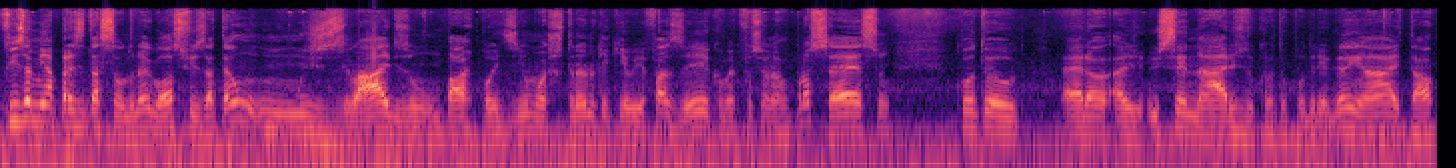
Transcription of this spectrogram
fiz a minha apresentação do negócio, fiz até um, uns slides, um PowerPointzinho mostrando o que, que eu ia fazer, como é que funcionava o processo, quanto eu eram os cenários do quanto eu poderia ganhar e tal.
